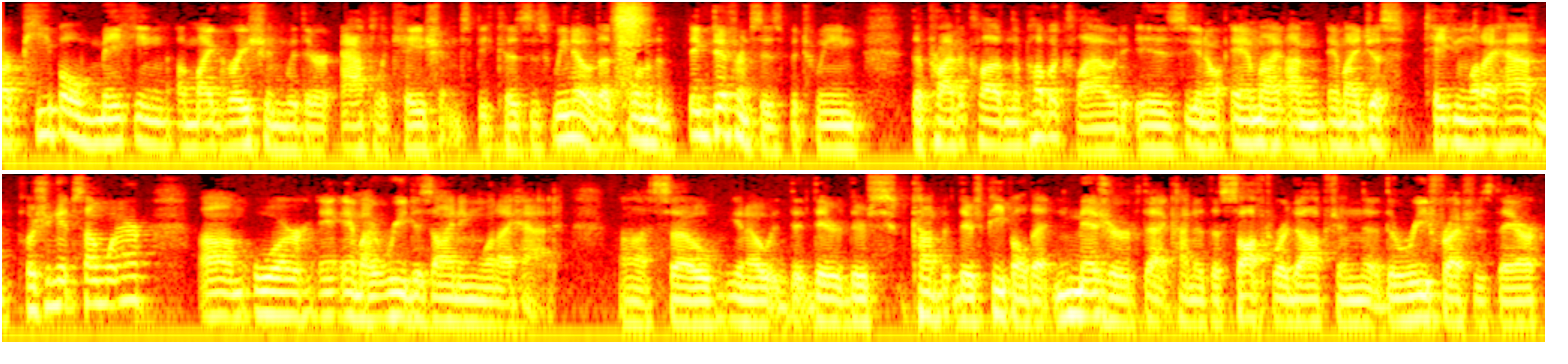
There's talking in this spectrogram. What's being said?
are people making a migration with their applications? Because as we know, that's one of the big differences between the private cloud and the public cloud is, you know, am I, I'm, am I just taking what I have and pushing it somewhere, um, or am I redesigning what I had? Uh, so you know there, there's comp- there's people that measure that kind of the software adoption, the, the refreshes there,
